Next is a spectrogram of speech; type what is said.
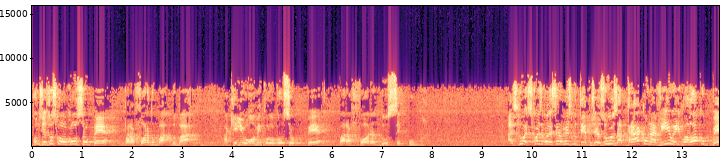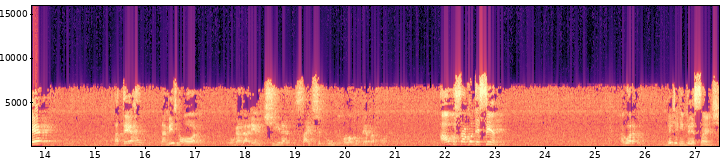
Quando Jesus colocou o seu pé para fora do, do barco, aquele homem colocou o seu pé para fora do sepulcro. As duas coisas aconteceram ao mesmo tempo. Jesus atraca o navio, ele coloca o pé na terra na mesma hora. O gadareno tira, sai do sepulcro e coloca o pé para fora. Algo está acontecendo. Agora, veja que interessante.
